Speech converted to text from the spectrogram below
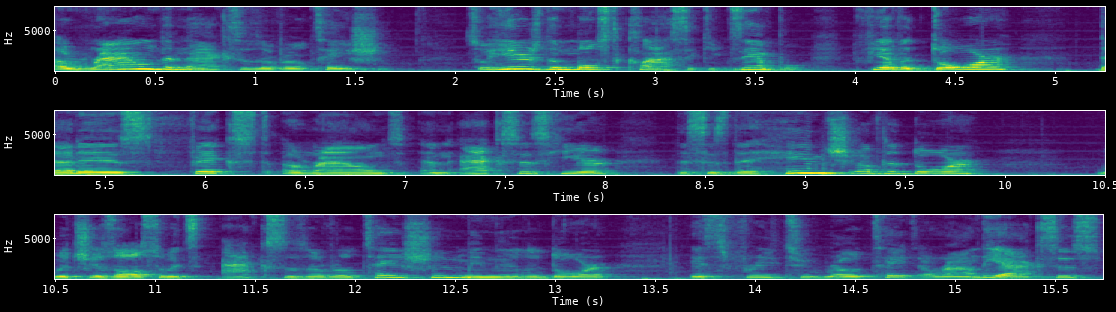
around an axis of rotation. So here's the most classic example. If you have a door that is fixed around an axis here, this is the hinge of the door, which is also its axis of rotation, meaning the door is free to rotate around the axis.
